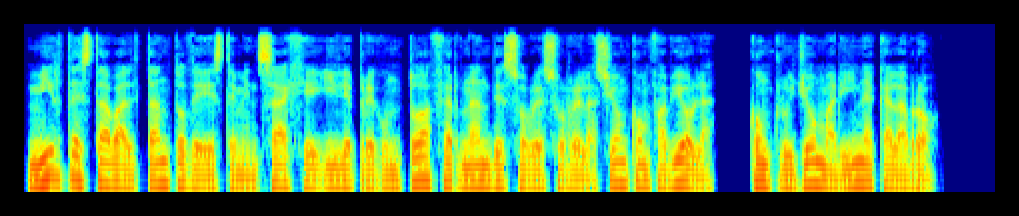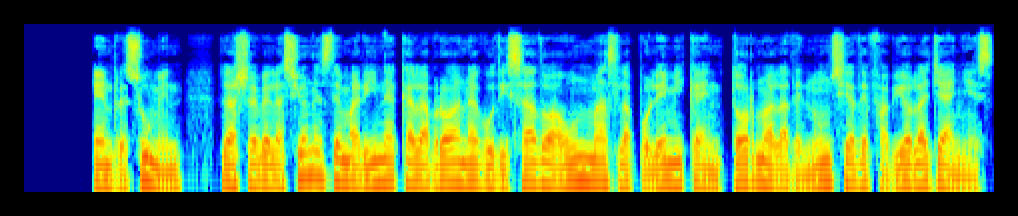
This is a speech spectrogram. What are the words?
Mirta estaba al tanto de este mensaje y le preguntó a Fernández sobre su relación con Fabiola, concluyó Marina Calabró. En resumen, las revelaciones de Marina Calabró han agudizado aún más la polémica en torno a la denuncia de Fabiola Yáñez,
